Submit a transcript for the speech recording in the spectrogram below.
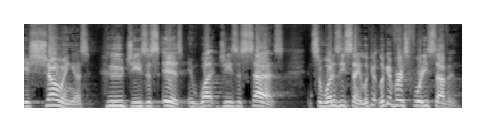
is showing us who Jesus is and what Jesus says. And so what does he say? Look at, look at verse 47.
